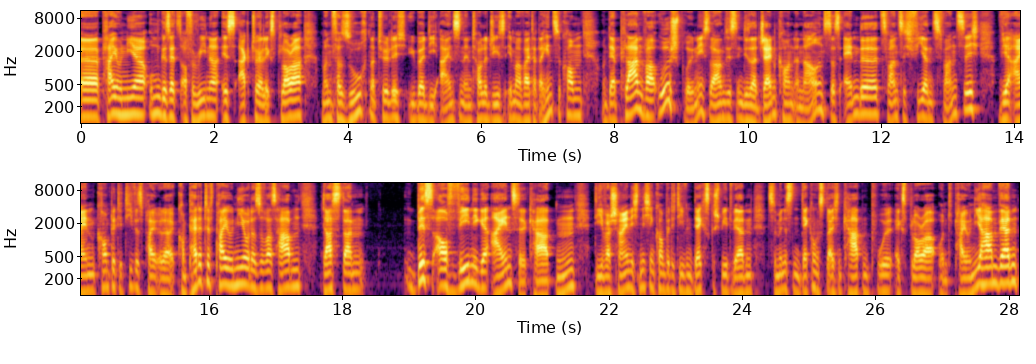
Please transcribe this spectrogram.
Äh, Pioneer umgesetzt auf Arena ist aktuell Explorer. Man versucht natürlich über die einzelnen Anthologies immer weiter dahin zu kommen. Und der Plan war ursprünglich, so haben sie es in dieser GenCon announced, dass Ende 2024 wir ein kompetitives Pi oder Competitive Pioneer oder sowas haben, das dann bis auf wenige Einzelkarten, die wahrscheinlich nicht in kompetitiven Decks gespielt werden, zumindest einen deckungsgleichen Kartenpool Explorer und Pioneer haben werden.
